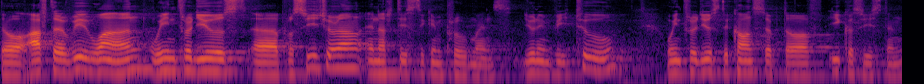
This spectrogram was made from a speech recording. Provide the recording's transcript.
So after V1, we introduced uh, procedural and artistic improvements. During V2, we introduced the concept of ecosystem.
